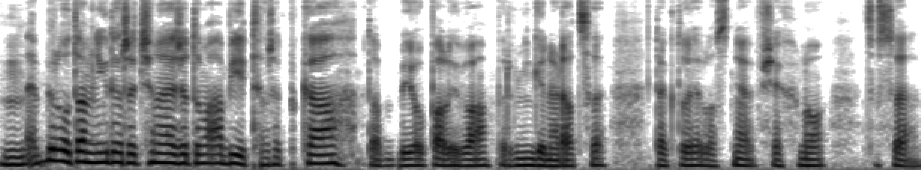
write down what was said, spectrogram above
Nebylo tam nikde řečené, že to má být řepka, ta biopaliva první generace, tak to je vlastně všechno, co se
